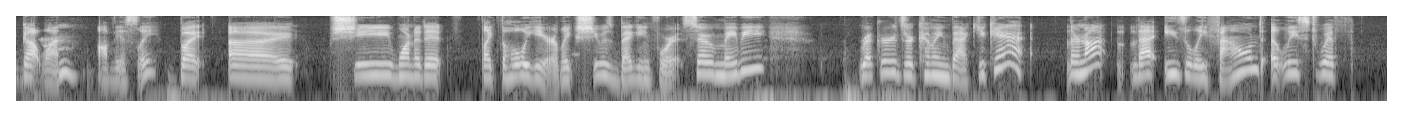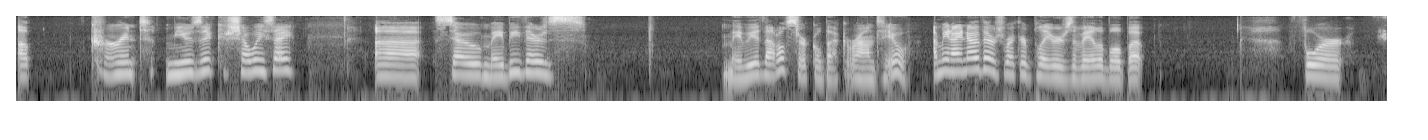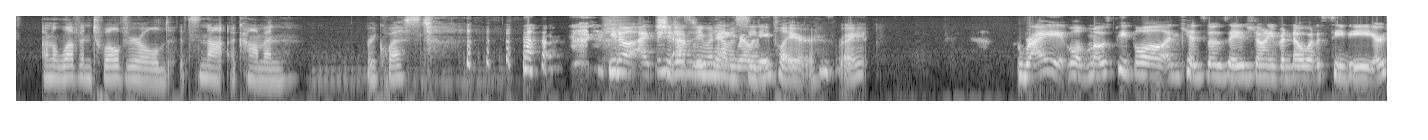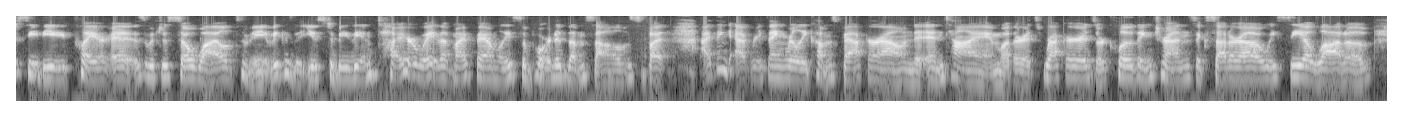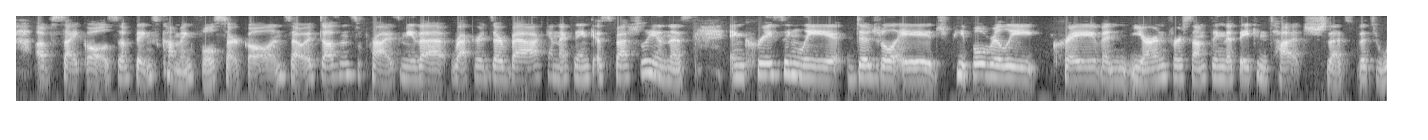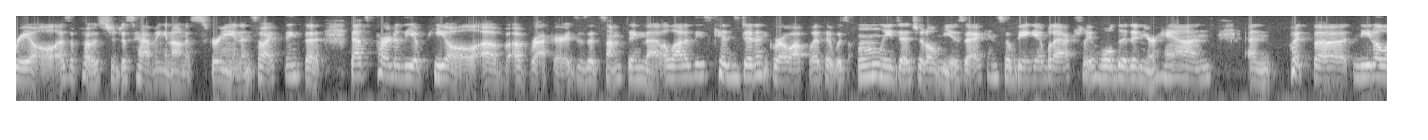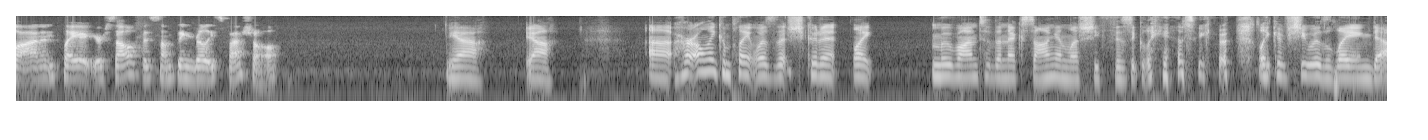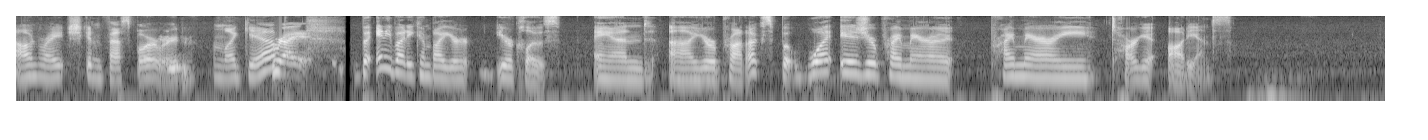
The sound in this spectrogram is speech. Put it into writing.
got one, obviously, but uh, she wanted it like the whole year. Like she was begging for it. So maybe records are coming back. You can't, they're not that easily found, at least with current music, shall we say. Uh, so maybe there's, maybe that'll circle back around too. I mean, I know there's record players available, but for an 11, 12 year old, it's not a common request. you know, I think she doesn't even have a really... CD player, right? Right. Well, most people and kids those age don't even know what a CD or CD player is, which is so wild to me because it used to be the entire way that my family supported themselves. But I think everything really comes back around in time, whether it's records or clothing trends, etc. We see a lot of of cycles of things coming full circle, and so it doesn't surprise me that records are back. And I think especially in this increasingly digital age, people really crave and yearn for something that they can touch that's that's real as opposed to just having it on a screen. And so i think that that's part of the appeal of, of records is it's something that a lot of these kids didn't grow up with. It was only digital music. And so being able to actually hold it in your hand and put the needle on and play it yourself is something really special. Yeah. Yeah. Uh, her only complaint was that she couldn't like move on to the next song unless she physically had to go. Like if she was laying down, right? She couldn't fast forward. I'm like, yeah, right. But anybody can buy your your clothes and uh, your products. But what is your primary primary target audience?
